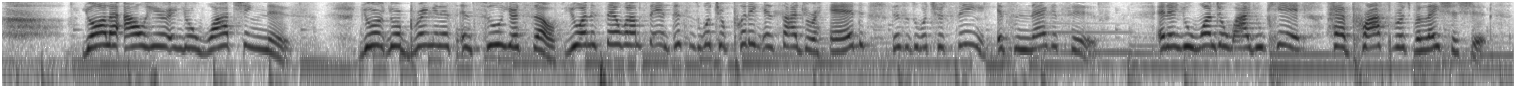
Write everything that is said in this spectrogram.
Y'all are out here and you're watching this you're you're bringing this into yourself. You understand what I'm saying? This is what you're putting inside your head. This is what you're seeing. It's negative. And then you wonder why you can't have prosperous relationships.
